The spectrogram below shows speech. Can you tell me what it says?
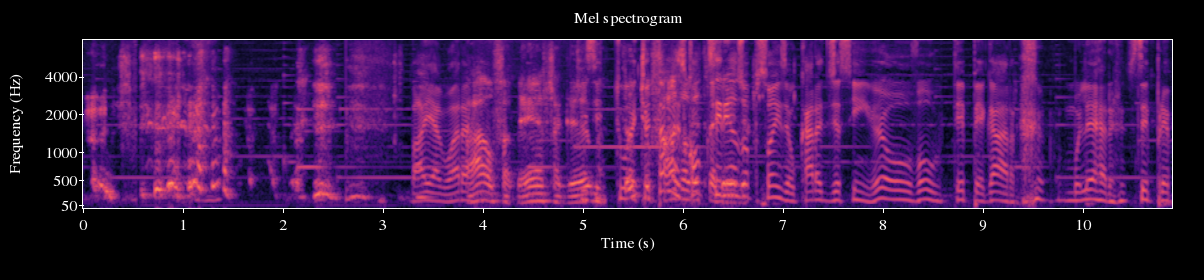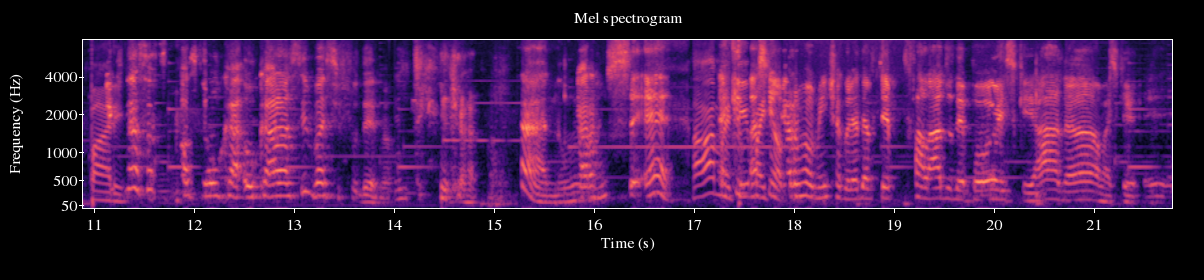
Vai agora. Alfa, beta, gama. que se tu, tá, faz mas a qual que seriam as opções? É o cara diz assim: Eu vou te pegar. Mulher, se prepare. Nessa situação, o cara, o cara sempre vai se fuder, meu. Não tem, cara. Ah, não, Cara- não sei. É, Ah, mas é que, tem. Mas, assim, ó, provavelmente a mulher deve ter falado depois que, ah, não, mas que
